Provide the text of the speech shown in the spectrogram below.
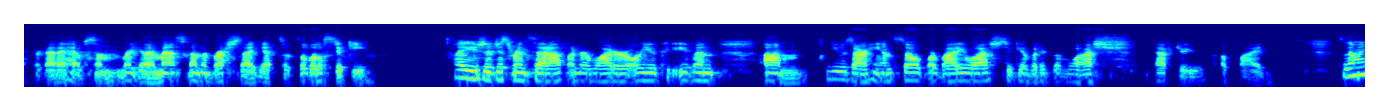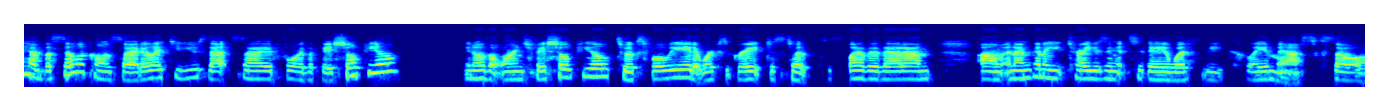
I forgot I have some regular mask on the brush side yet, so it's a little sticky. I usually just rinse that off underwater, or you could even um, use our hand soap or body wash to give it a good wash after you've applied. So then we have the silicone side. I like to use that side for the facial peel. you know, the orange facial peel to exfoliate. It works great just to, to slather that on. Um, and I'm going to try using it today with the clay mask. So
